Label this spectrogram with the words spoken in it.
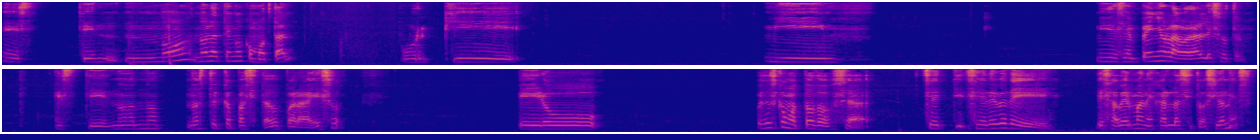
Este, no, no la tengo como tal, porque mi, mi desempeño laboral es otro. Este, no, no, no estoy capacitado para eso. Pero, pues es como todo, o sea, se, se debe de, de saber manejar las situaciones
